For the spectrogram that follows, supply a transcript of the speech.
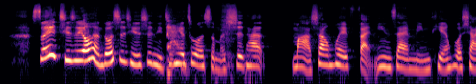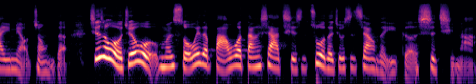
所以其实有很多事情是你今天做了什么事，它马上会反映在明天或下一秒钟的。其实我觉得我我们所谓的把握当下，其实做的就是这样的一个事情啊。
